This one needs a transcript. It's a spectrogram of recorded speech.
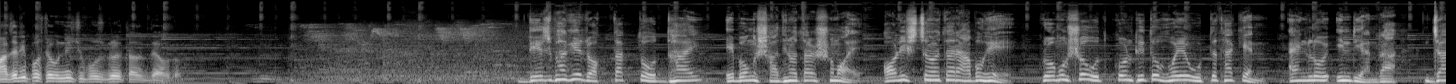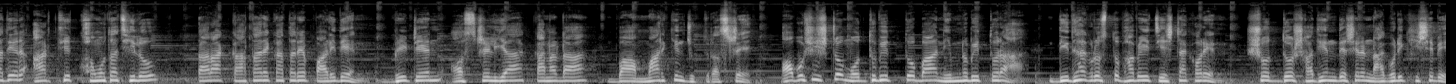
মাঝারি পোস্ট এবং নিচু পোস্টগুলো তাদের দেওয়া হতো। দেশভাগের রক্তাক্ত অধ্যায় এবং স্বাধীনতার সময় অনিশ্চয়তার আবহে ক্রমশ উৎকণ্ঠিত হয়ে উঠতে থাকেন অ্যাংলো ইন্ডিয়ানরা যাদের আর্থিক ক্ষমতা ছিল, তারা কাতারে কাতারে পাড়ি দেন ব্রিটেন, অস্ট্রেলিয়া, কানাডা বা মার্কিন যুক্তরাষ্ট্রে। অবশিষ্ট মধ্যবিত্ত বা নিম্নবিত্তরা দ্বিধাগ্রস্তভাবেই চেষ্টা করেন সদ্য স্বাধীন দেশের নাগরিক হিসেবে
